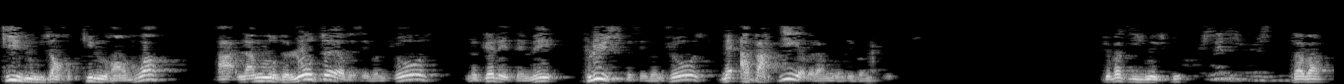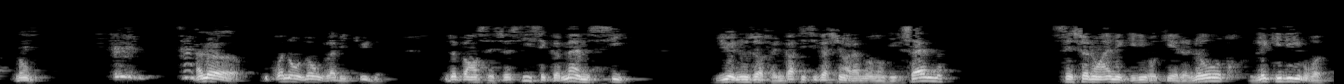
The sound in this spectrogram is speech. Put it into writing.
qui nous, qui nous renvoie à l'amour de l'auteur de ces bonnes choses, lequel est aimé plus que ces bonnes choses, mais à partir de l'amour des bonnes choses. Je sais pas si je m'explique. Ça va? Bon. Alors, prenons donc l'habitude de penser ceci, c'est que même si Dieu nous offre une participation à l'amour dont il s'aime, c'est selon un équilibre qui est le nôtre, l'équilibre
